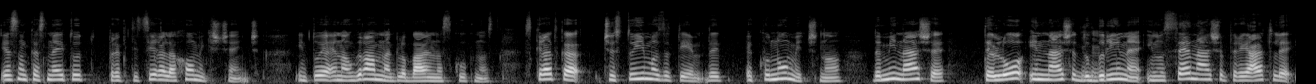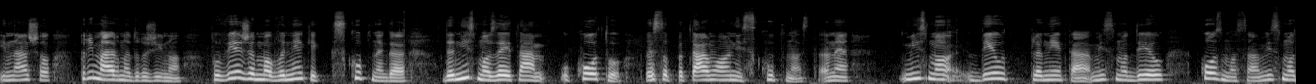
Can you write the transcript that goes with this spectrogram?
Jaz sem kasneje tudi prakticirala home exchange in to je ena ogromna globalna skupnost. Skratka, če stojimo za tem, da je ekonomično, da mi naše telo in naše dobrine in vse naše prijatelje in našo primarno družino povežemo v nekaj skupnega, da nismo zdaj tam v kotu, da so pa tam oni skupnost. Mi smo del planeta, mi smo del kozmosa, mi smo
